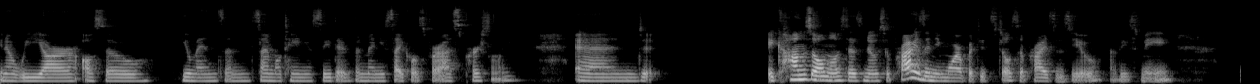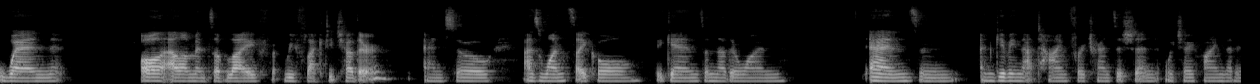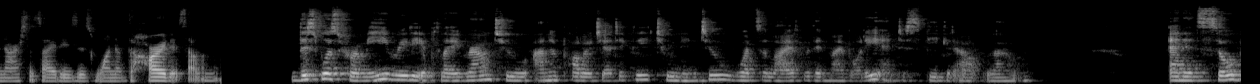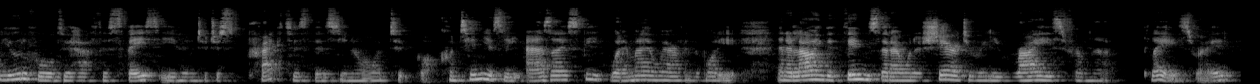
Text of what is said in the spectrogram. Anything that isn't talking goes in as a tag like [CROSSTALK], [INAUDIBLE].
you know, we are also humans and simultaneously there's been many cycles for us personally. And it comes almost as no surprise anymore, but it still surprises you, at least me, when all elements of life reflect each other. And so as one cycle begins, another one ends and, and giving that time for transition, which I find that in our societies is one of the hardest elements. This was for me really a playground to unapologetically tune into what's alive within my body and to speak it out loud. And it's so beautiful to have the space even to just practice this, you know, to continuously as I speak, what am I aware of in the body and allowing the things that I want to share to really rise from that place, right?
